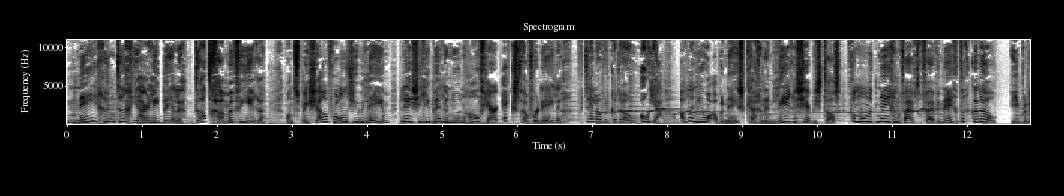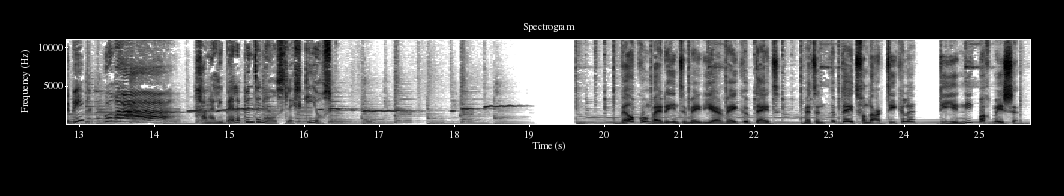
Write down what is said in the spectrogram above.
90 jaar Libellen, dat gaan we vieren. Want speciaal voor ons jubileum lees je Libellen nu een half jaar extra voordelig. Vertel over het cadeau. Oh ja, alle nieuwe abonnees krijgen een leren shabby tas van 159,95 cadeau. Hyper de piep. Hoera! Ga naar libellen.nl slash kiosk. Welkom bij de Intermediair Week Update met een update van de artikelen die je niet mag missen.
